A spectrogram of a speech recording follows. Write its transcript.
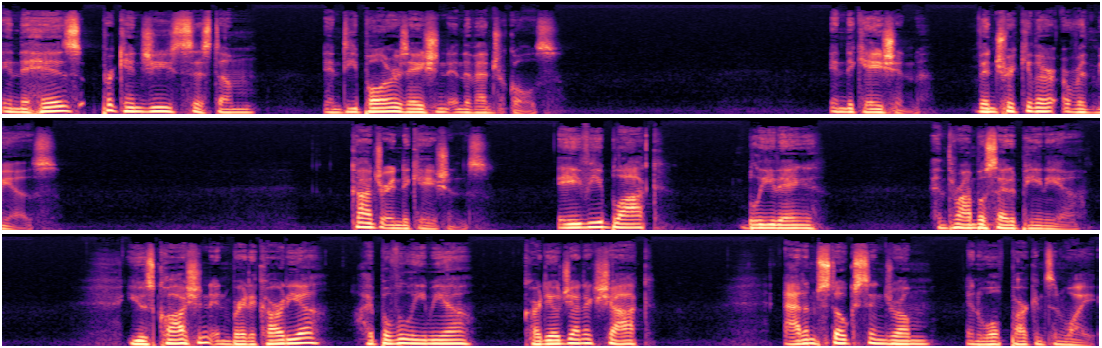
in the His Purkinje system and depolarization in the ventricles. Indication ventricular arrhythmias. Contraindications AV block, bleeding, and thrombocytopenia. Use caution in bradycardia, hypovolemia, cardiogenic shock, Adams Stokes syndrome, and Wolff Parkinson White.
